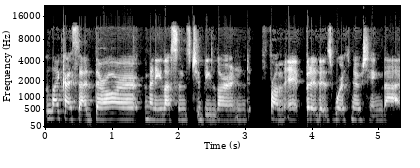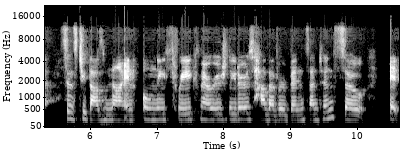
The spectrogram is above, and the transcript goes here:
like I said, there are many lessons to be learned from it, but it is worth noting that since 2009, only three Khmer Rouge leaders have ever been sentenced. So it,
